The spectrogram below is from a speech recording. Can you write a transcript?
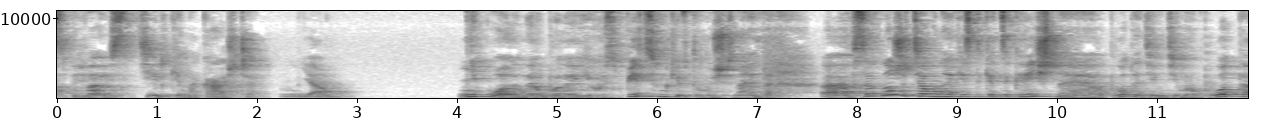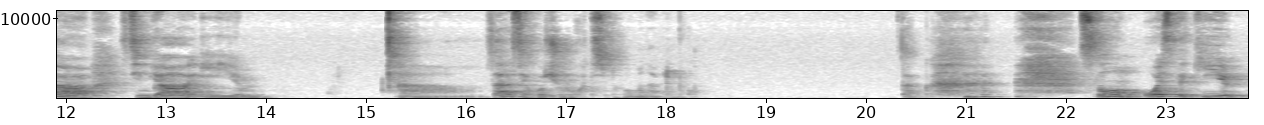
сподіваюся тільки на краще. Я ніколи не робила якихось підсумків, тому що, знаєте, все одно життя воно якесь таке циклічне, робота, дім, дім, робота, сім'я і. а, Зараз я хочу рухатися в новому напрямку. Так. Словом, ось такі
